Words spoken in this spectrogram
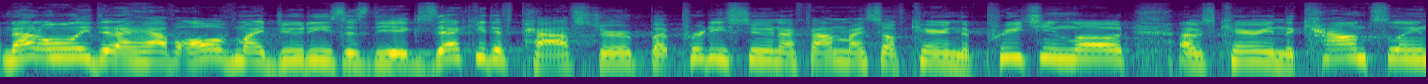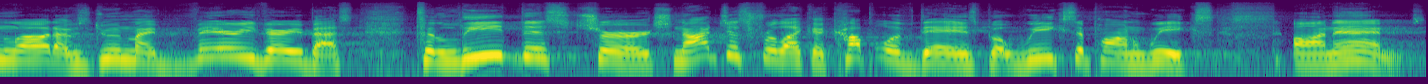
not only did I have all of my duties as the executive pastor, but pretty soon I found myself carrying the preaching load. I was carrying the counseling load. I was doing my very, very best to lead this church, not just for like a couple of days, but weeks upon weeks on end.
